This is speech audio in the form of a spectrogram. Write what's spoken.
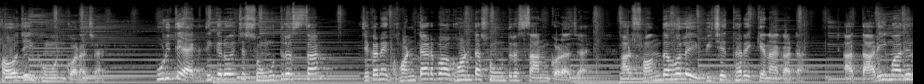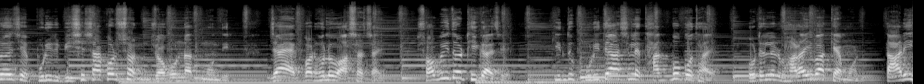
সহজেই ভ্রমণ করা যায়। পুরীতে একদিকে রয়েছে সমুদ্র স্থান যেখানে ঘণ্টার পর ঘণ্টা সমুদ্রে স্নান করা যায়। আর সন্ধ্যা হলেই বিচের ধারে কেনাকাটা। আর তারই মাঝে রয়েছে পুরীর বিশেষ আকর্ষণ, জগন্নাথ মন্দির, যা একবার হলেও আসা চাই। সবই তো ঠিক আছে, কিন্তু পুরীতে আসলে থাকব কোথায়? হোটেলের ভাড়াই বা কেমন? তারই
